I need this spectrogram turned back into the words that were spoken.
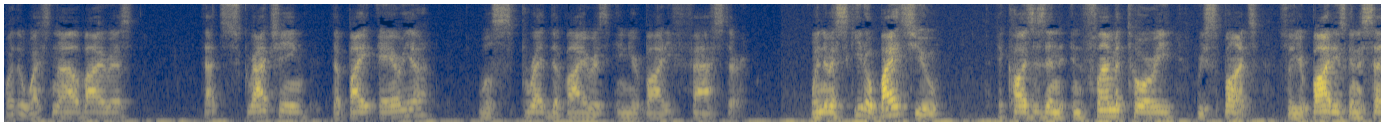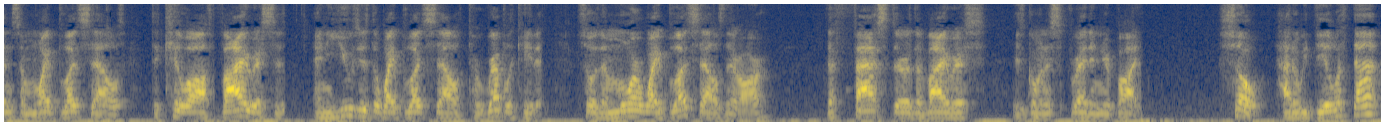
or the West Nile virus, that scratching the bite area will spread the virus in your body faster. When the mosquito bites you, it causes an inflammatory response. So your body is going to send some white blood cells to kill off viruses and uses the white blood cell to replicate it. So the more white blood cells there are, the faster the virus is going to spread in your body. So, how do we deal with that?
